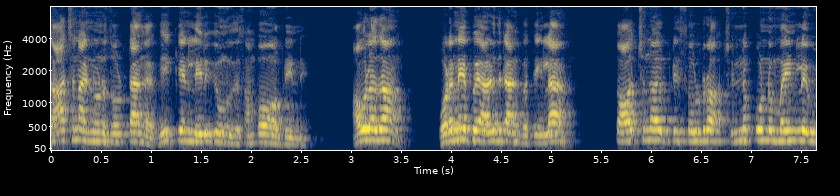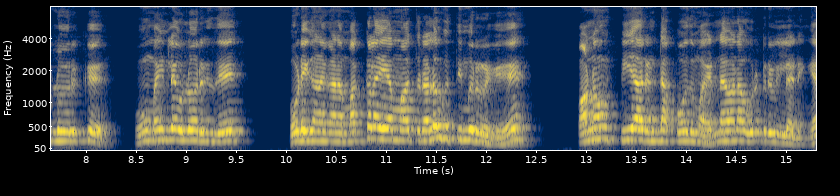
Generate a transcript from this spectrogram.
சாச்சனா இன்னொன்று சொல்லிட்டாங்க வீக்கெண்ட்ல இருக்கு உனக்கு சம்பவம் அப்படின்னு. அவ்வளோதான் உடனே போய் அழுதுட்டாங்க பாத்தீங்களா? சாச்சனா இப்படி சொல்றா சின்ன பொண்ணு மைண்ட்ல இவ்வளோ இருக்கு. உன் மைண்ட்ல இவ்வளோ இருக்குது? கோடிக்கணக்கான மக்களை ஏமாத்துற அளவுக்கு திமிர் இருக்கு. பணம் பிஆர்ன்ட்டா போதுமா? என்ன வேணா உருட்டுருவீங்களா நீங்க.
